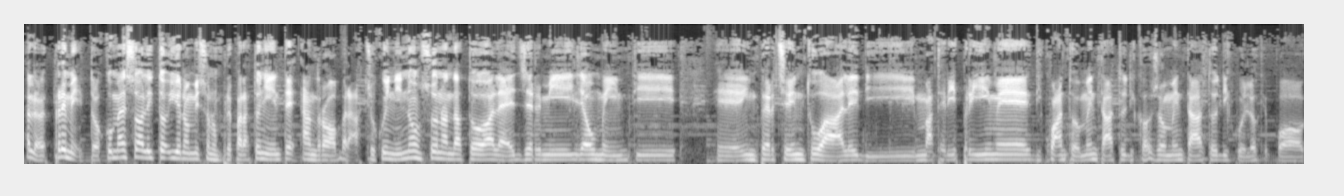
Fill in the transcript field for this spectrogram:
Allora, premetto, come al solito io non mi sono preparato niente, andrò a braccio, quindi non sono andato a leggermi gli aumenti eh, in percentuale di materie prime, di quanto è aumentato, di cosa è aumentato, di quello che può,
